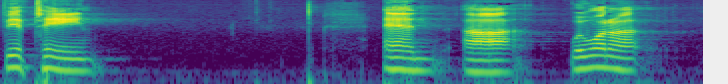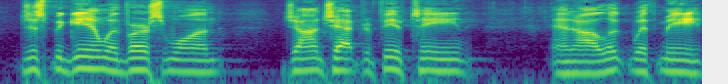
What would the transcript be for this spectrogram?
15, and uh, we want to just begin with verse 1, John chapter 15, and I'll look with me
